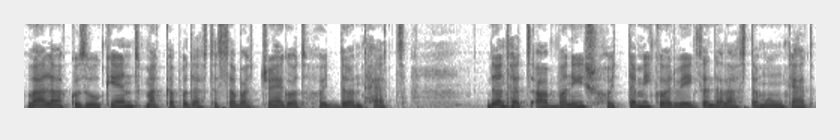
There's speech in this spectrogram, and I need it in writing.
Vállalkozóként megkapod azt a szabadságot, hogy dönthetsz. Dönthetsz abban is, hogy te mikor végzed el azt a munkát.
